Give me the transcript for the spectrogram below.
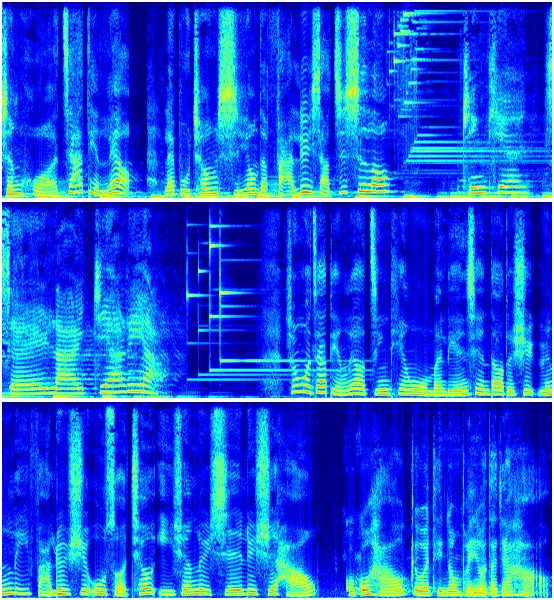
生活加点料，来补充实用的法律小知识喽。今天谁来加料？生活加点料，今天我们连线到的是云里法律事务所邱怡轩律师，律师好，果果好，各位听众朋友大家好。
